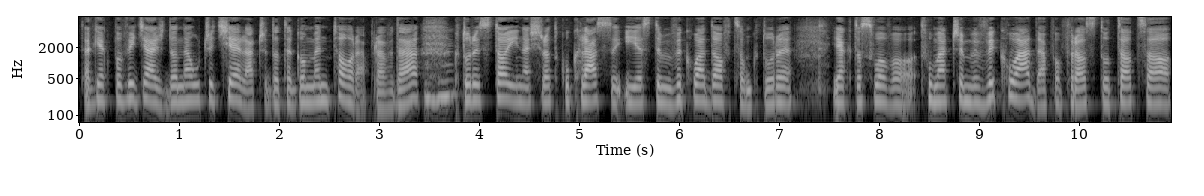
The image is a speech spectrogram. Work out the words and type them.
tak jak powiedziałaś, do nauczyciela czy do tego mentora, prawda, mhm. który stoi na środku klasy i jest tym wykładowcą, który, jak to słowo tłumaczymy, wykłada po prostu to, co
